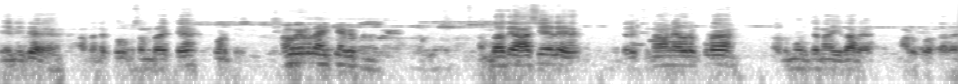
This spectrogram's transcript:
ಏನಿದೆ ಅದನ್ನ ಕುರುಬ ಸಮುದಾಯಕ್ಕೆ ಕೊಡ್ತೀವಿ. ಆಯ್ಕೆ ಆಗುತ್ತೆ ನನಗೆ. ನಮ್ದು ಅದೇ ಆಸೆ ಇದೆ. ಇದರಲ್ಲಿ ಚುನಾವಣೆ ಆದ್ರೂ ಕೂಡ ಹದಿಮೂರು ಜನ ಇದ್ದಾರೆ ಮಾಡ್ಕೊಳ್ತಾರೆ.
